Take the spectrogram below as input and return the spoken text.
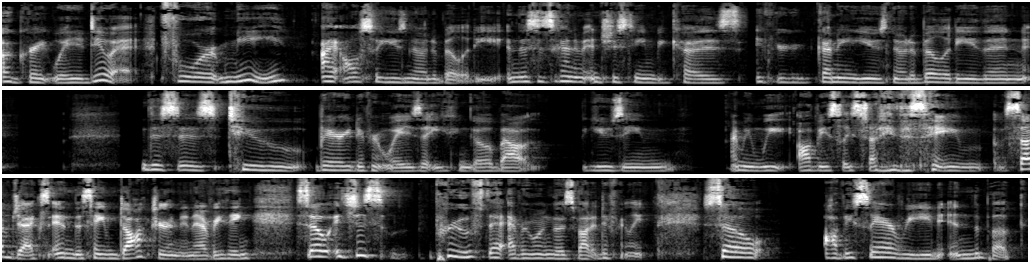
a great way to do it. For me, I also use Notability. And this is kind of interesting because if you're going to use Notability, then this is two very different ways that you can go about using I mean, we obviously study the same subjects and the same doctrine and everything. So it's just proof that everyone goes about it differently. So obviously, I read in the book,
